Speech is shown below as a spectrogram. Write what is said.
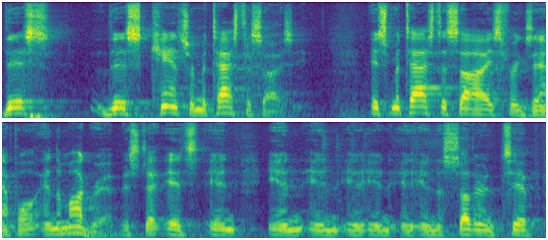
this, this cancer metastasizing. It's metastasized, for example, in the Maghreb. It's, it's in, in, in, in, in, in the southern tip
